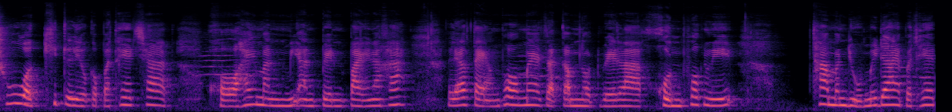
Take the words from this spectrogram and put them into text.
ชั่วคิดเลวกับประเทศชาติ ขอให้มันมีอันเป็นไปนะคะ แล้วแต่องค์พ่อแม่จะกำหนดเวลาคนพวกนี้ ถ้ามันอยู่ไม่ได้ประเทศ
